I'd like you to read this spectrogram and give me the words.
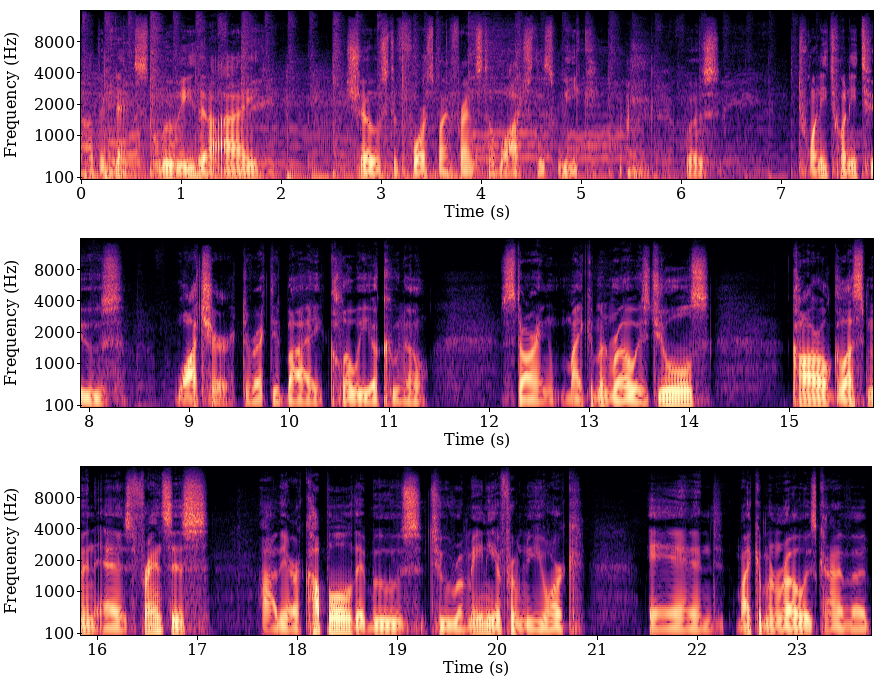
Uh, the next movie that I chose to force my friends to watch this week was 2022's Watcher, directed by Chloe Okuno, starring Maika Monroe as Jules, Karl Glusman as Francis, Uh, they're a couple that moves to Romania from New York, and Maika Monroe is kind of a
